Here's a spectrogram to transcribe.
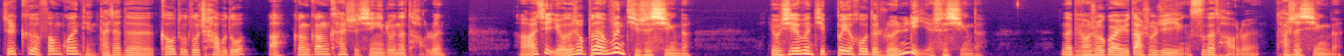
就是各方观点大家的高度都差不多啊，刚刚开始新一轮的讨论。啊，而且有的时候不但问题是新的，有些问题背后的伦理也是新的。那比方说关于大数据隐私的讨论，它是新的，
